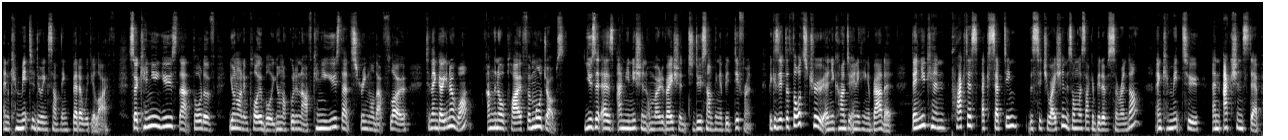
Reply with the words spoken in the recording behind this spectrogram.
and commit to doing something better with your life. So, can you use that thought of you're not employable, you're not good enough? Can you use that string or that flow to then go, you know what? I'm going to apply for more jobs. Use it as ammunition or motivation to do something a bit different. Because if the thought's true and you can't do anything about it, then you can practice accepting the situation. It's almost like a bit of surrender and commit to an action step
